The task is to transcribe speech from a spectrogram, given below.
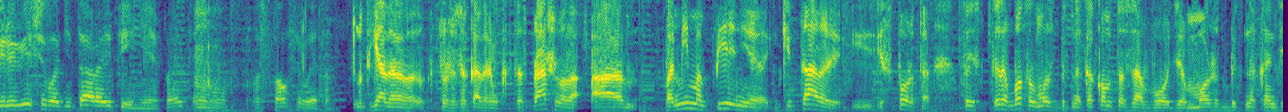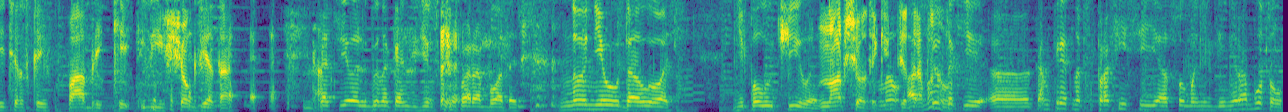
перевесила гитара и пение, поэтому остался в этом. Вот я тоже за кадром как-то спрашивала, а помимо пения, гитары и, и спорта, то есть ты работал, может быть, на каком-то заводе, может быть, на кондитерской фабрике или еще где-то? Хотелось бы на кондитерской поработать, но не удалось. Не получилось. Ну а все-таки Ну, где-то а работал? все-таки э, конкретно по профессии я особо нигде не работал.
